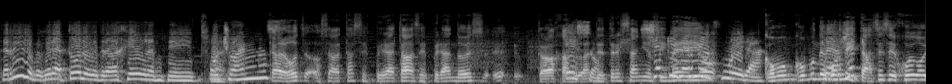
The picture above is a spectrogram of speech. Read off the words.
Terrible, porque era todo lo que trabajé durante ocho años. Claro, vos, o sea, estás estabas esperando eso, eh, trabajas durante tres años y medio afuera. como un, como un deportista, haces el juego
